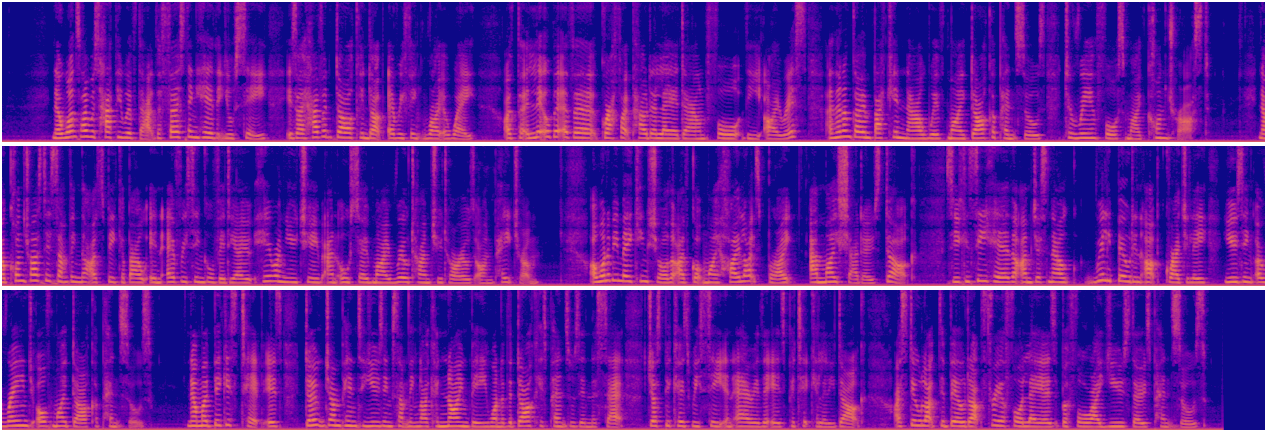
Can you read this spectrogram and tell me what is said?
Now, once I was happy with that, the first thing here that you'll see is I haven't darkened up everything right away. I've put a little bit of a graphite powder layer down for the iris and then I'm going back in now with my darker pencils to reinforce my contrast. Now contrast is something that I speak about in every single video here on YouTube and also my real-time tutorials on Patreon. I want to be making sure that I've got my highlights bright and my shadows dark. So you can see here that I'm just now really building up gradually using a range of my darker pencils. Now my biggest tip is don't jump into using something like a 9B, one of the darkest pencils in the set, just because we see an area that is particularly dark. I still like to build up three or four layers before I use those pencils.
